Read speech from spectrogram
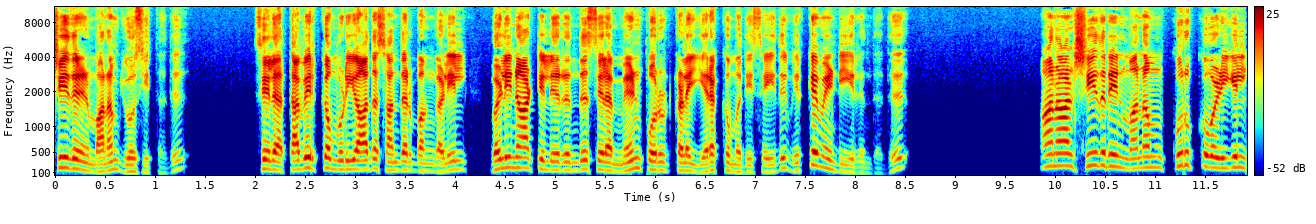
ஸ்ரீதரின் மனம் யோசித்தது. சில தவிர்க்க முடியாத சந்தர்ப்பங்களில் வெளிநாட்டிலிருந்து சில மென்பொருட்களை இறக்குமதி செய்து விற்க வேண்டியிருந்தது. ஆனால் ஸ்ரீதரின் மனம் குறுக்கு வழியில்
